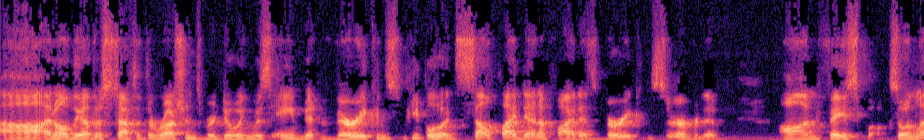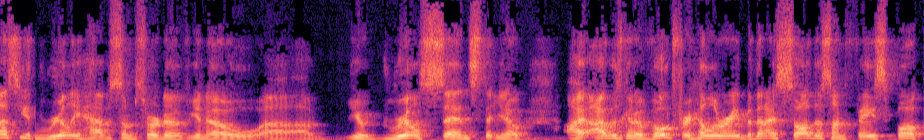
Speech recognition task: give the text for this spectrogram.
uh, and all the other stuff that the Russians were doing was aimed at very cons- people who had self-identified as very conservative on Facebook. So unless you really have some sort of you know uh, you know, real sense that you know I, I was going to vote for Hillary, but then I saw this on Facebook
